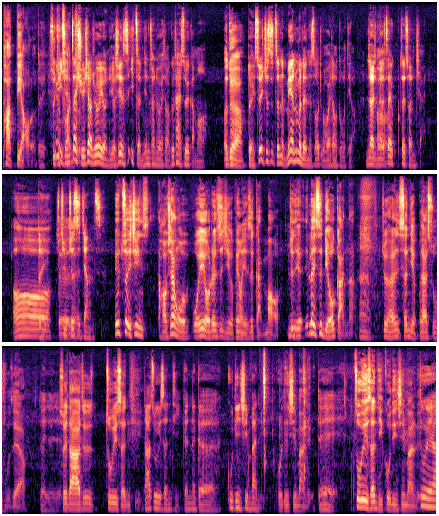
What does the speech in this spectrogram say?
怕掉了，对，所以就穿。在学校就会有有些人是一整天穿着外套，可是他还是会感冒啊。啊，对啊，对，所以就是真的没有那么冷的时候就把外套脱掉，冷了嗯再、再穿起来。哦，对，就就是对这样子。因为最近好像我我也有认识几个朋友也是感冒，就是也类似流感呐、嗯，就好像身体也不太舒服这样，对对对，所以大家就是注意身体，大家注意身体跟那个固定性伴侣。固定性伴侣，对注意身体，固定性伴侣，对啊，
